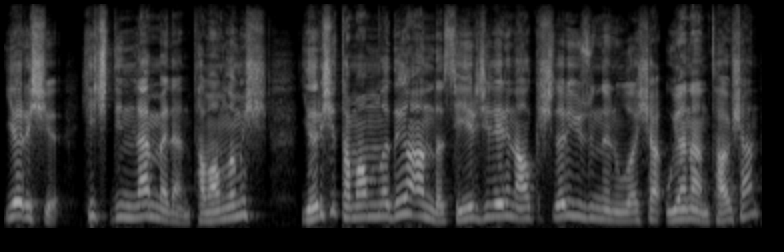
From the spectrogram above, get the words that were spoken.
yarışı hiç dinlenmeden tamamlamış. Yarışı tamamladığı anda seyircilerin alkışları yüzünden ulaşa, uyanan tavşan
